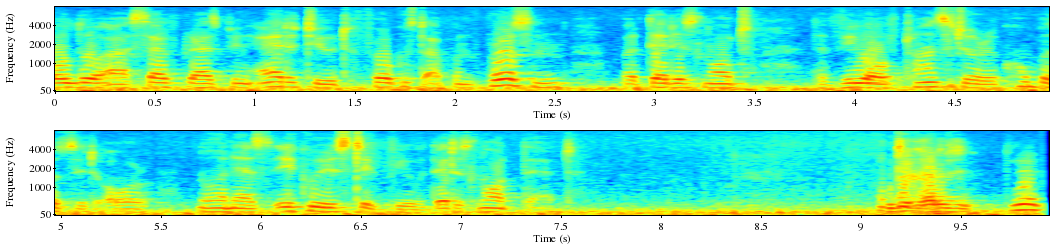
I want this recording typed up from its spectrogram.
although a self-grasping attitude focused upon person, but that is not the view of transitory composite or known as egoistic view. That is not that. tī kārī, tīne,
